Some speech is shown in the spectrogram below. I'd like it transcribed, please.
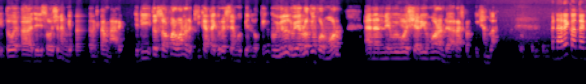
itu uh, jadi solution yang kita kita menarik jadi itu so far one of the key categories yang we've been looking we will we are looking for more and then we will share you more on the conviction lah menarik konten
